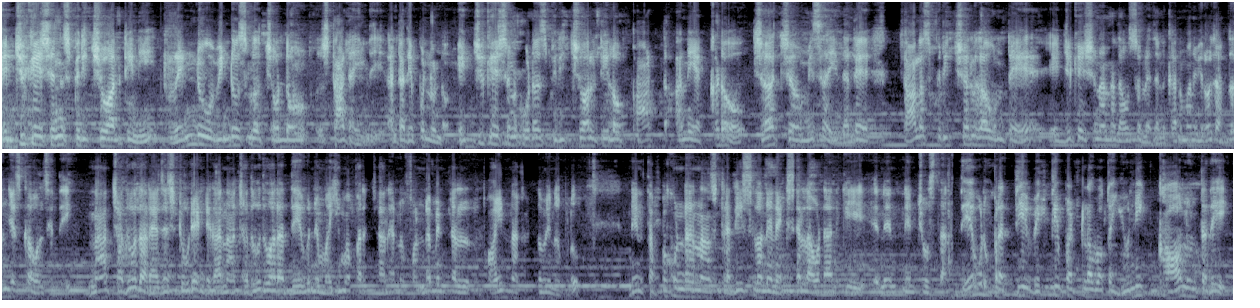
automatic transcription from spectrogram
Education స్పిరిచువాలిటీని రెండు విండోస్లో చూడడం start అయింది. అంటే అది ఎప్పటి నుండో. ఎడ్యుకేషన్ కూడా స్పిరిచువాలిటీలో పార్ట్ అని ఎక్కడో చర్చ్ మిస్ అయింది. అంటే చాలా స్పిరిచువల్గా ఉంటే ఎడ్యుకేషన్ అన్నది అవసరం లేదండి. కానీ మనం ఈరోజు అర్థం చేసుకోవాల్సింది నా చదువు ద్వారా యాజ్ ఎ స్టూడెంట్గా నా చదువు ద్వారా దేవుణ్ణి మహిమపరచాలి అన్న ఫండమెంటల్ పాయింట్ నాకు అర్థమైనప్పుడు నేను తప్పకుండా నా స్టడీస్లో నేను ఎక్సెల్ అవ్వడానికి నేను నేను చూస్తాను. దేవుడు ప్రతి వ్యక్తి పట్ల ఒక యూనిక్ కాల్ ఉంటది.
